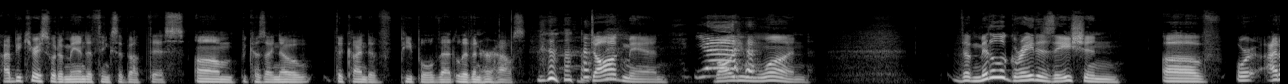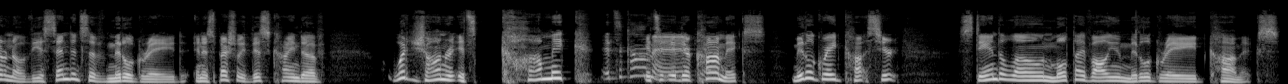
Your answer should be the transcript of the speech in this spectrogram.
I'd be curious what Amanda thinks about this, um, because I know the kind of people that live in her house. Dogman, yeah. Volume One the middle gradization of, or I don't know, the ascendance of middle grade, and especially this kind of what genre? It's comic. It's a comic. It's, they're yeah. comics. Middle grade, com- ser- standalone, multi-volume, middle grade comics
